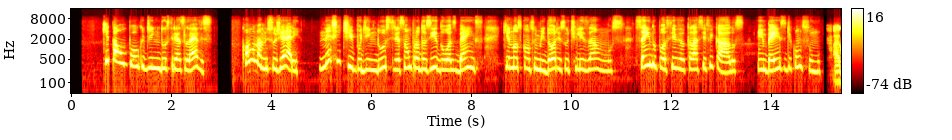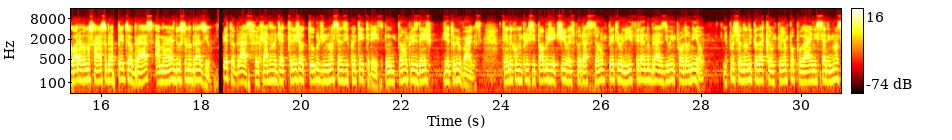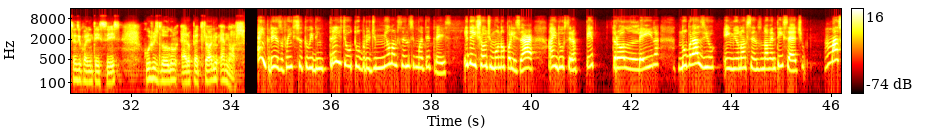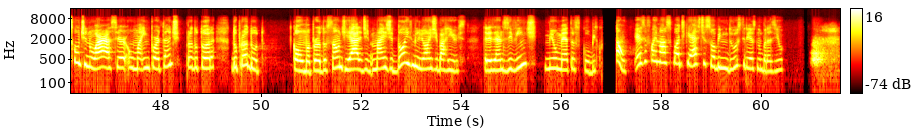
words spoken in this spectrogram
Que tal um pouco de indústrias leves? Como o nome sugere, nesse tipo de indústria são produzidos os bens que nós consumidores utilizamos, sendo possível classificá-los em bens de consumo. Agora vamos falar sobre a Petrobras, a maior indústria no Brasil. Petrobras foi criada no dia 3 de outubro de 1953 pelo então presidente Getúlio Vargas, tendo como principal objetivo a exploração petrolífera no Brasil em prol da União, impulsionando pela campanha popular iniciada em 1946, cujo slogan era o petróleo é nosso. A empresa foi instituída em 3 de outubro de 1953 e deixou de monopolizar a indústria petrolífera petroleira no Brasil em 1997, mas continuar a ser uma importante produtora do produto, com uma produção diária de mais de 2 milhões de barris, 320 mil metros cúbicos. Então, esse foi nosso podcast sobre indústrias no Brasil.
